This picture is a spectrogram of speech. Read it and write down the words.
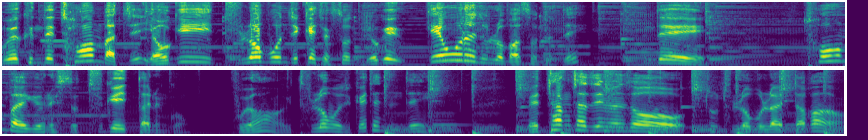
왜 근데 처음 봤지? 여기 둘러본 지 꽤 됐어. 여기 꽤 오래 둘러봤었는데. 근데 처음 발견했어. 두 개 있다는 거. 뭐야? 둘러본 지 꽤 됐는데. 메탕 찾으면서 좀 둘러볼라 했다가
